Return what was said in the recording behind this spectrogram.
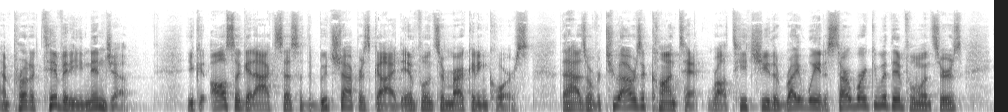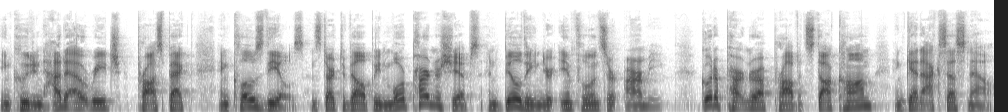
and productivity ninja. You can also get access to the Bootstrapper's Guide to Influencer Marketing course that has over two hours of content where I'll teach you the right way to start working with influencers, including how to outreach, prospect, and close deals, and start developing more partnerships and building your influencer army. Go to partnerupprofits.com and get access now.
